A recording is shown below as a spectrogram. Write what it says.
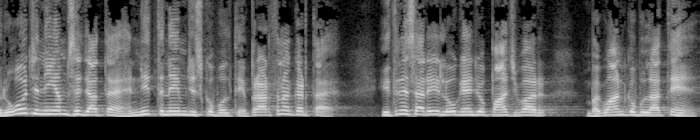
रोज नियम से जाता है नित्य नेम जिसको बोलते हैं, प्रार्थना करता है। इतने सारे लोग हैं जो पाँच बार भगवान को बुलाते हैं,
